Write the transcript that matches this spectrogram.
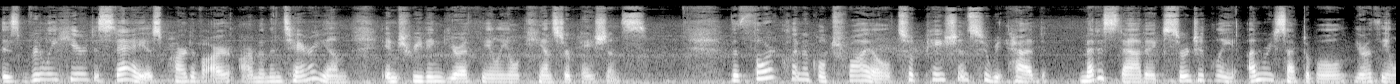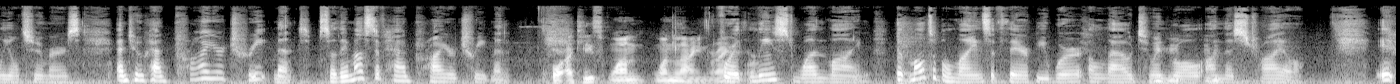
is really here to stay as part of our armamentarium in treating urothelial cancer patients. The Thor clinical trial took patients who had metastatic, surgically unresectable urothelial tumors and who had prior treatment. So they must have had prior treatment. For at least one one line, right? For at or... least one line. But multiple lines of therapy were allowed to mm-hmm, enroll mm-hmm. on this trial. It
